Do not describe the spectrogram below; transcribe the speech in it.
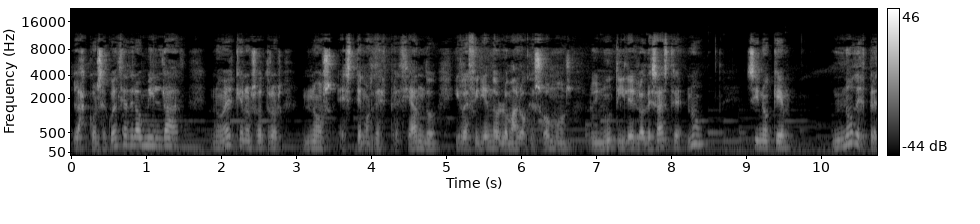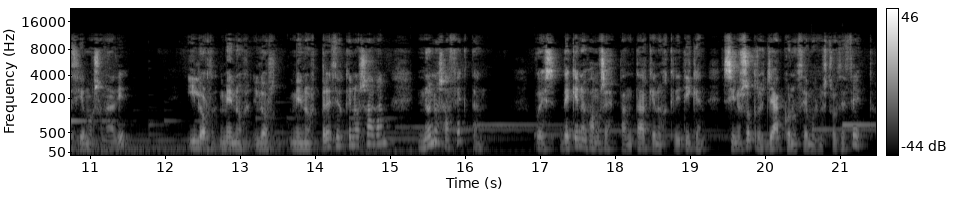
las consecuencias de la humildad no es que nosotros nos estemos despreciando y refiriendo lo malo que somos, lo inútiles, lo desastre, no, sino que no despreciemos a nadie, y los, menos, los menosprecios que nos hagan no nos afectan. Pues ¿de qué nos vamos a espantar que nos critiquen si nosotros ya conocemos nuestros defectos?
